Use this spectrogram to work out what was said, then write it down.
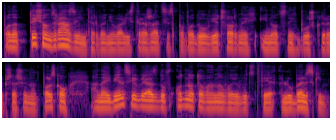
Ponad tysiąc razy interweniowali strażacy z powodu wieczornych i nocnych burz, które przeszły nad Polską, a najwięcej wyjazdów odnotowano w województwie lubelskim.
